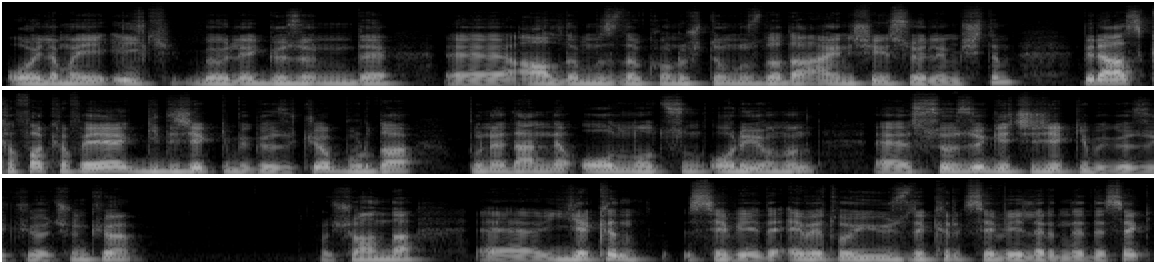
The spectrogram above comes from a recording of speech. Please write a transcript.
oylamayı ilk böyle göz önünde e, aldığımızda konuştuğumuzda da aynı şeyi söylemiştim. Biraz kafa kafaya gidecek gibi gözüküyor. Burada bu nedenle All Notes'un Orion'un e, sözü geçecek gibi gözüküyor. Çünkü şu anda e, yakın seviyede evet oyu %40 seviyelerinde desek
